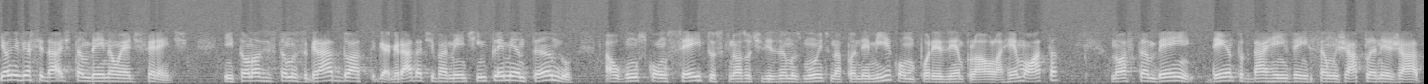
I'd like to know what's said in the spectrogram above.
E a universidade também não é diferente. Então, nós estamos gradativamente implementando alguns conceitos que nós utilizamos muito na pandemia, como, por exemplo, a aula remota. Nós também, dentro da reinvenção já planejado,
